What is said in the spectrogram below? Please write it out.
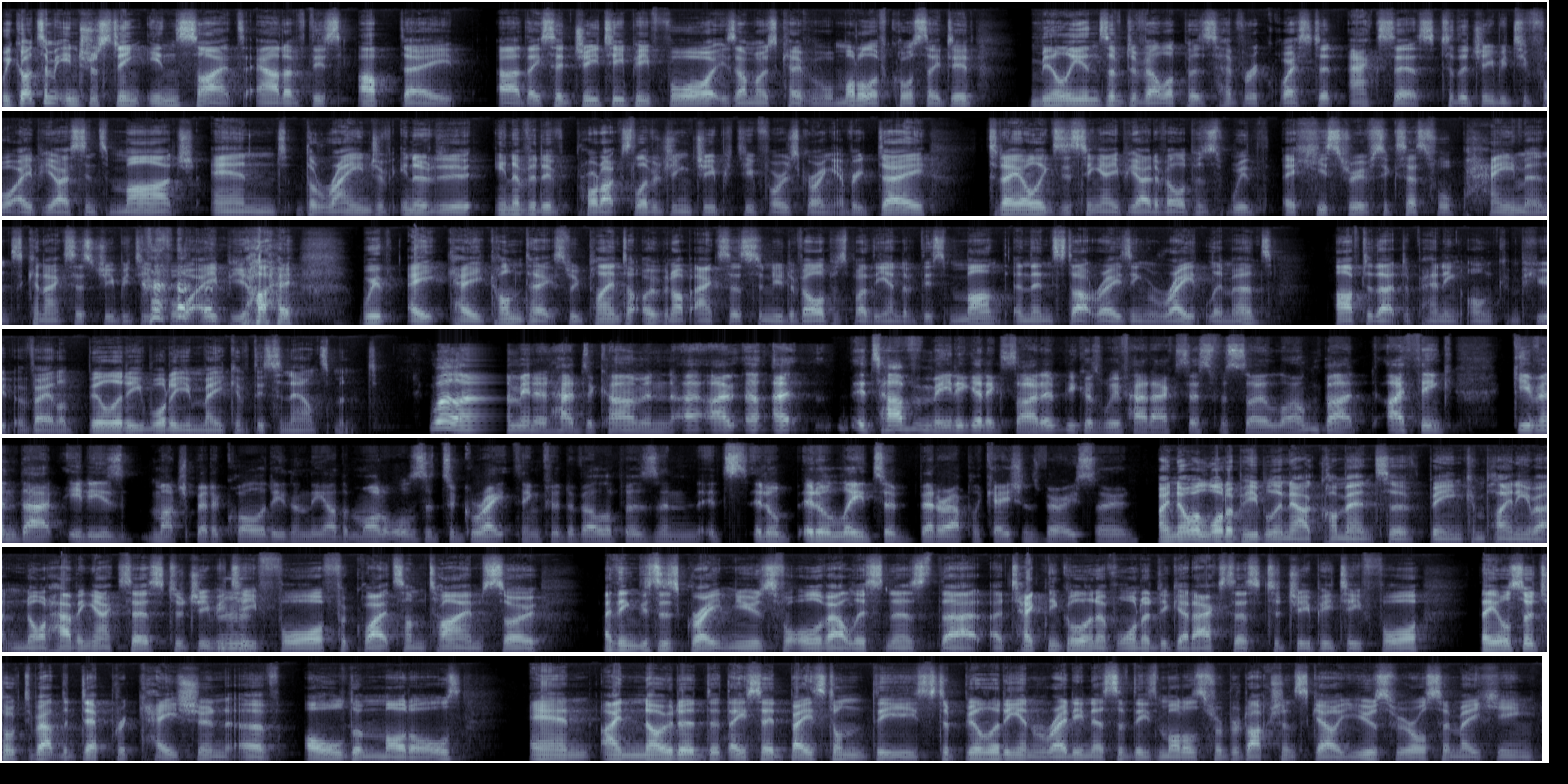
we got some interesting insights out of this update. Uh, they said GTP4 is our most capable model. Of course, they did. Millions of developers have requested access to the GPT-4 API since March, and the range of innovative, innovative products leveraging GPT-4 is growing every day. Today, all existing API developers with a history of successful payments can access GPT-4 API with 8K context. We plan to open up access to new developers by the end of this month and then start raising rate limits after that, depending on compute availability. What do you make of this announcement? Well, I mean, it had to come, and I, I, I, it's hard for me to get excited because we've had access for so long. But I think, given that it is much better quality than the other models, it's a great thing for developers, and it's it'll it'll lead to better applications very soon. I know a lot of people in our comments have been complaining about not having access to mm. GPT-4 for quite some time. So I think this is great news for all of our listeners that are technical and have wanted to get access to GPT-4. They also talked about the deprecation of older models. And I noted that they said, based on the stability and readiness of these models for production scale use, we're also making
